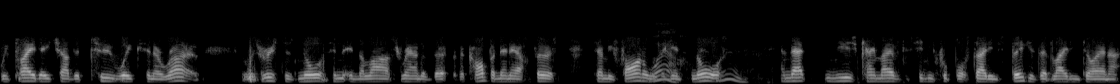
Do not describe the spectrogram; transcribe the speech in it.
we played each other two weeks in a row. It was Roosters North in, in the last round of the, the comp, and then our first semi final was against North. And that news came over to Sydney Football Stadium speakers that Lady Diana,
